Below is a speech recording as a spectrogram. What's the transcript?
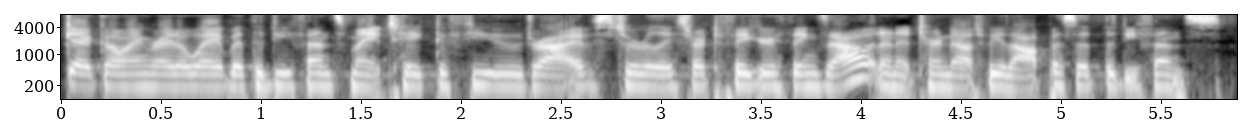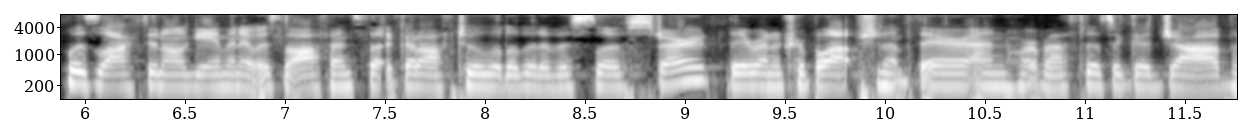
get going right away, but the defense might take a few drives to really start to figure things out. And it turned out to be the opposite. The defense was locked in all game, and it was the offense that got off to a little bit of a slow start. They run a triple option up there, and Horvath does a good job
